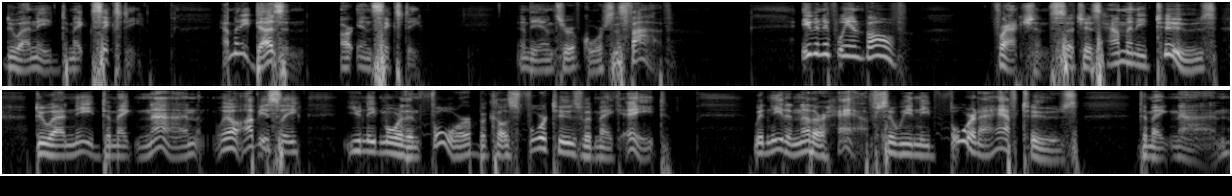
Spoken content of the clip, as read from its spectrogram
do I need to make 60? How many dozen are in 60? And the answer, of course, is 5. Even if we involve fractions, such as how many 2's do I need to make 9? Well, obviously, you need more than four because four twos would make eight. We'd need another half, so we need four and a half twos to make nine.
